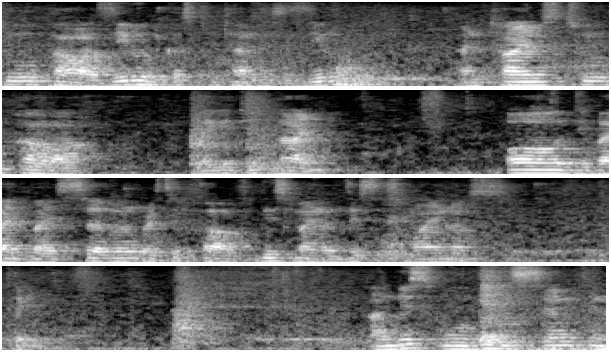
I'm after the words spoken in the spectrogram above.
2 power 0 because 2 times this is 0 and times 2 power negative 9 all divided by 7 raised to the power of this minus this is minus 3 and this will be the same thing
